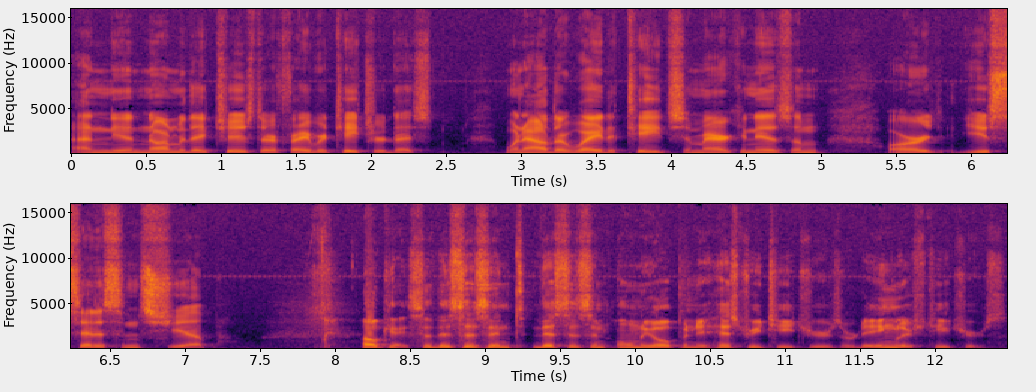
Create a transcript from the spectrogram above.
and you normally they choose their favorite teacher that went out of their way to teach americanism or youth citizenship Okay, so this isn't this isn't only open to history teachers or to English teachers.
